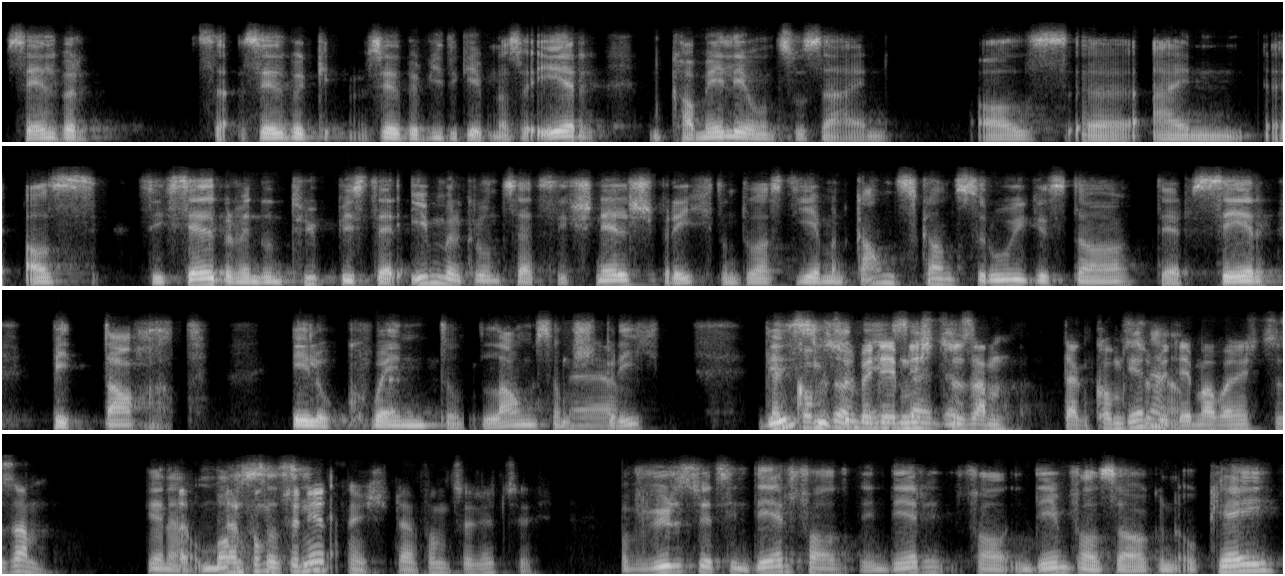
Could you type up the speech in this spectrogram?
selber selber, selber wiedergeben. Also eher ein Chamäleon zu sein, als, äh, ein, äh, als sich selber. Wenn du ein Typ bist, der immer grundsätzlich schnell spricht und du hast jemand ganz, ganz Ruhiges da, der sehr bedacht, eloquent und langsam ja. spricht. Dann kommst du, mit dem nicht zusammen. Dann kommst genau. du mit dem aber nicht zusammen. Genau. Dann, dann funktioniert es nicht. Dann funktioniert nicht. Aber würdest du jetzt in, der Fall, in, der Fall, in dem Fall sagen, okay,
